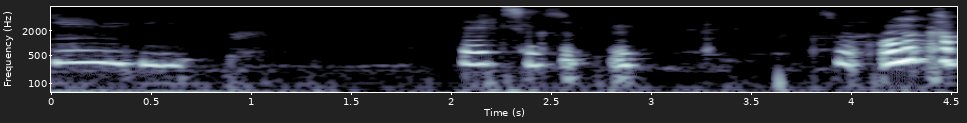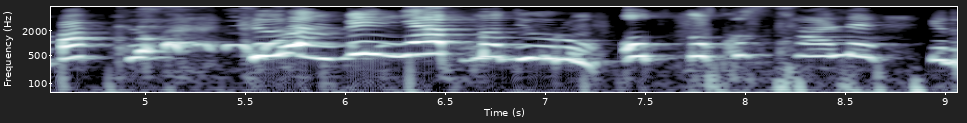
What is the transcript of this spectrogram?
geldik. Evet kızım. Kızım onu kapat kız. Kızım bin yapma diyorum. O dokuz tane ya da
